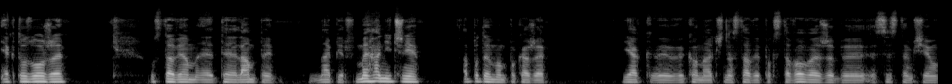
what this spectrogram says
Jak to złożę, ustawiam e, te lampy najpierw mechanicznie, a potem Wam pokażę, jak e, wykonać nastawy podstawowe, żeby system się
